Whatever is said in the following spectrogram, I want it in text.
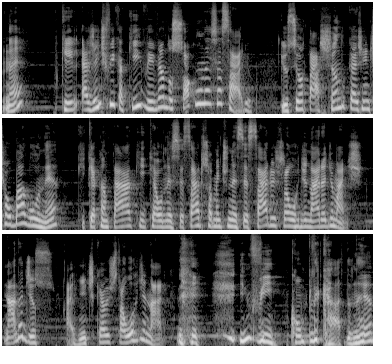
Né? Porque a gente fica aqui vivendo só com o necessário. E o senhor tá achando que a gente é o balu, né? Que quer cantar, que quer o necessário, somente o necessário extraordinário é demais. Nada disso. A gente quer o extraordinário. Enfim, complicado, né?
